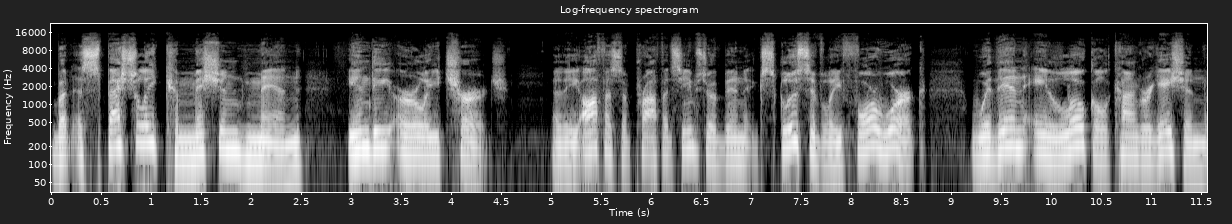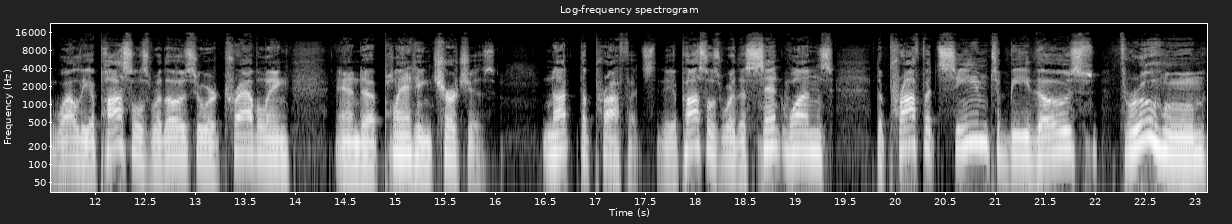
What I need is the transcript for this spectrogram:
but especially commissioned men in the early church. The office of prophet seems to have been exclusively for work within a local congregation, while the apostles were those who were traveling and uh, planting churches, not the prophets. The apostles were the sent ones. The prophets seemed to be those through whom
